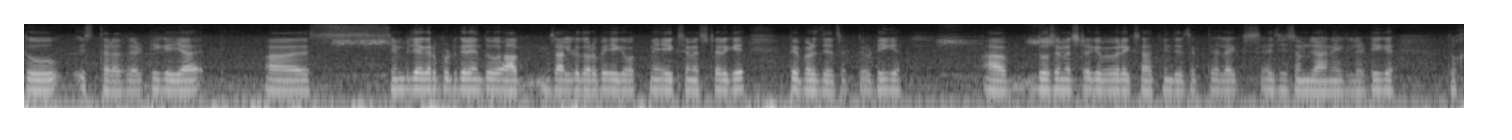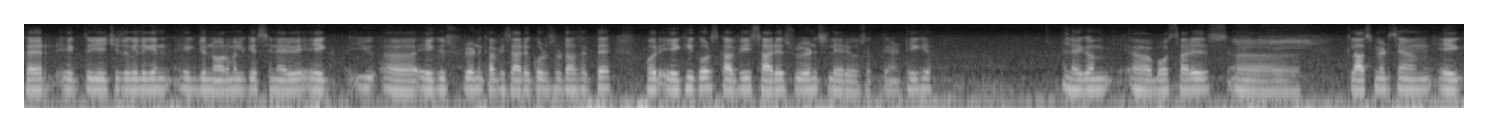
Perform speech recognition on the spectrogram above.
तो इस तरह से, ठीक है? या सिंपली अगर पुट करें तो आप मिसाल के तौर पे एक वक्त में एक सेमेस्टर के पेपर दे सकते हो। ठीक है? आप दो सेमेस्टर के पेपर एक साथ नहीं दे सकते लाइक ऐसे समझाने के लिए। ठीक है? तो खैर एक तो ये चीज़ होगी लेकिन एक जो नॉर्मल केस सिनेरियो एक एक स्टूडेंट काफ़ी सारे कोर्स उठा सकता है और एक ही कोर्स काफ़ी सारे स्टूडेंट्स ले रहे हो सकते हैं ठीक है? लाइक हम बहुत सारे क्लासमेट से हम एक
